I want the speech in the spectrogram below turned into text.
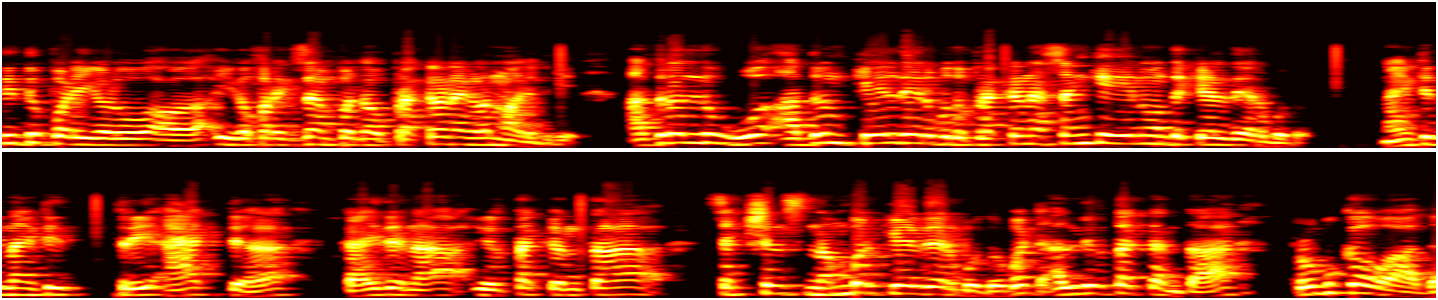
ತಿದ್ದುಪಡಿಗಳು ಈಗ ಫಾರ್ ಎಕ್ಸಾಂಪಲ್ ನಾವು ಪ್ರಕರಣಗಳನ್ನ ಮಾಡಿದ್ವಿ. ಅದರಲ್ಲೂ ಅದನ್ನ ಕೇಳದೆ ಇರ್ಬೋದು. ಪ್ರಕರಣ ಸಂಖ್ಯೆ ಏನು ಅಂತ ಕೇಳದೆ ಇರ್ಬೋದು. ನೈನ್ಟೀನ್ ನೈನ್ಟಿ ತ್ರೀ ಆಕ್ಟ್ ಕಾಯ್ದೆನ ಇರ್ತಕ್ಕಂತ ಸೆಕ್ಷನ್ಸ್ ನಂಬರ್ ಕೇಳದೆ ಇರ್ಬೋದು. ಬಟ್ ಅಲ್ಲಿರ್ತಕ್ಕಂತ ಪ್ರಮುಖವಾದ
